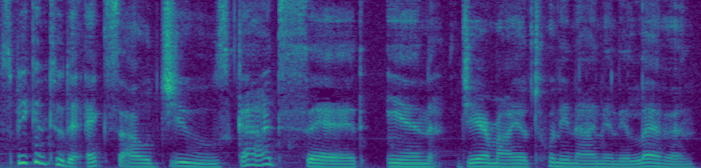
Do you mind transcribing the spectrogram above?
speaking to the exiled Jews, God said in Jeremiah 29 and 11,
